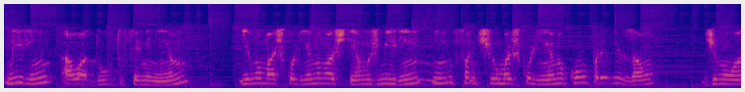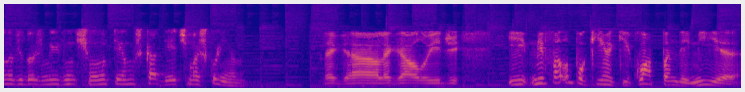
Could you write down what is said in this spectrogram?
mirim ao adulto feminino, e no masculino nós temos mirim e infantil masculino, com previsão de no ano de 2021 termos cadete masculino. Legal, legal, Luigi. E me fala um pouquinho aqui, com a pandemia,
